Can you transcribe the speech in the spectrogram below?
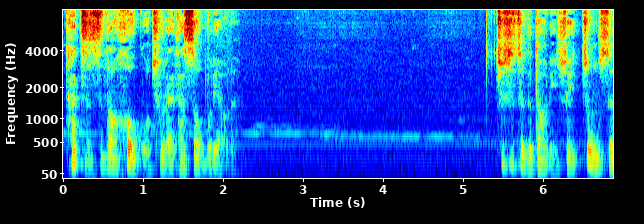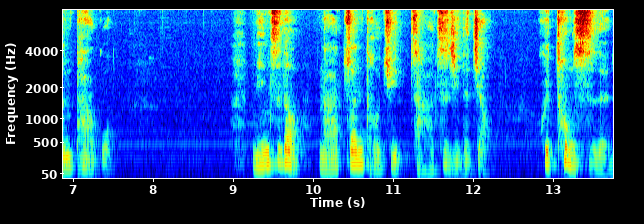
他只知道后果出来，他受不了了，就是这个道理。所以众生怕果，明知道拿砖头去砸自己的脚会痛死人，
